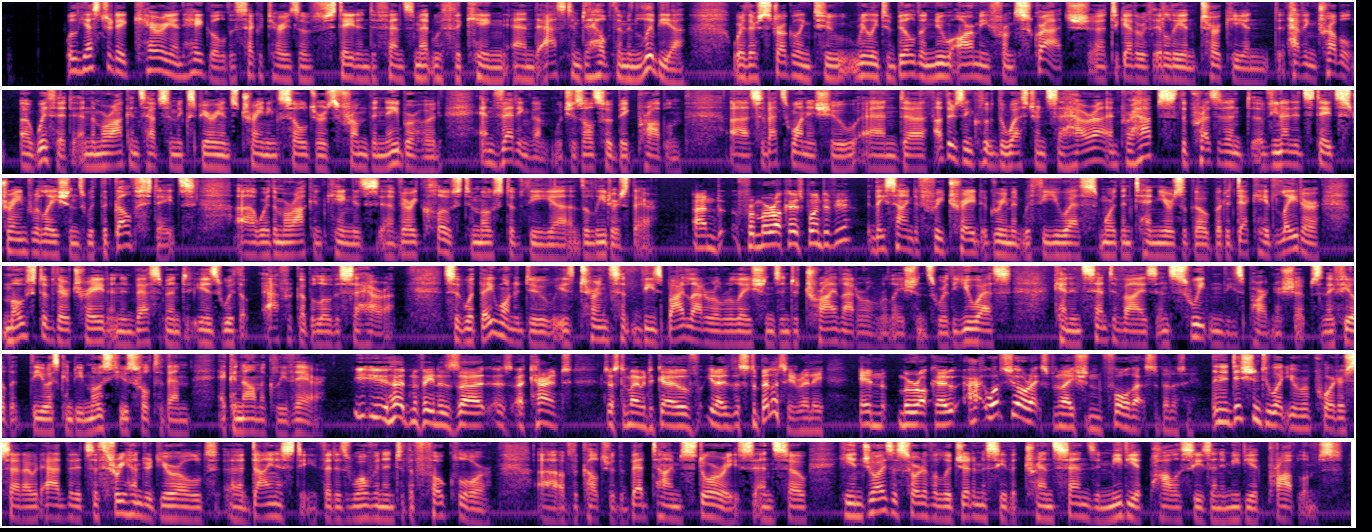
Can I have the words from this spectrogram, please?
Well, yesterday, Kerry and Hagel, the Secretaries of State and Defense, met with the king and asked him to help them in Libya, where they're struggling to really to build a new army from scratch, uh, together with Italy and Turkey, and having trouble uh, with it. And the Moroccans have some experience training soldiers from the neighborhood and vetting them, which is also a big problem. Uh, so that's one issue. And uh, others include the Western Sahara and perhaps the President of the United States' strained relations with the Gulf states, uh, where the Moroccan king is uh, very close to most of the uh, the leaders there. And from Morocco's point of view? They signed a free trade agreement with the U.S. more than 10 years ago, but a decade later, most of their trade and investment is with Africa below the Sahara. So, what they want to do is turn some, these bilateral relations into trilateral relations, where the U.S. can incentivize and sweeten these partnerships, and they feel that the U.S. can be most useful to them economically there. You heard Navina's uh, account just a moment ago of you know the stability really in Morocco. What's your explanation for that stability? In addition to what your reporter said, I would add that it's a 300-year-old uh, dynasty that is woven into the folklore uh, of the culture, the bedtime stories, and so he enjoys a sort of a legitimacy that transcends immediate policies and immediate problems.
